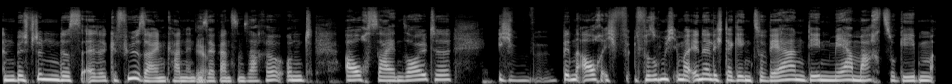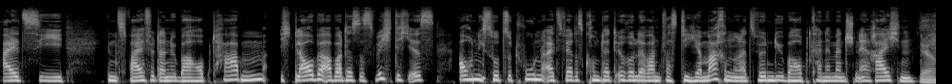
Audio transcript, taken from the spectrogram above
ein bestimmtes äh, Gefühl sein kann in dieser ja. ganzen Sache und auch sein sollte. Ich bin auch, ich versuche mich immer innerlich dagegen zu wehren, denen mehr Macht zu geben, als sie im Zweifel dann überhaupt haben. Ich glaube aber, dass es wichtig ist, auch nicht so zu tun, als wäre das komplett irrelevant, was die hier machen und als würden die überhaupt keine Menschen erreichen. Ja.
